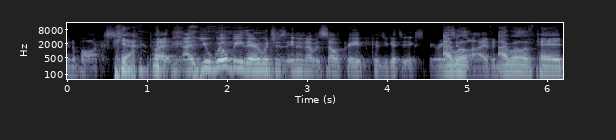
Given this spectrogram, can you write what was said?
in a box. Yeah. but uh, you will be there, which is in and of itself great because you get to experience I will. it live. And I you- will have paid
